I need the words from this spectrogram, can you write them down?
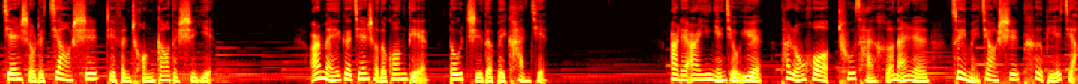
坚守着教师这份崇高的事业。而每一个坚守的光点，都值得被看见。二零二一年九月，他荣获出彩河南人最美教师特别奖。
